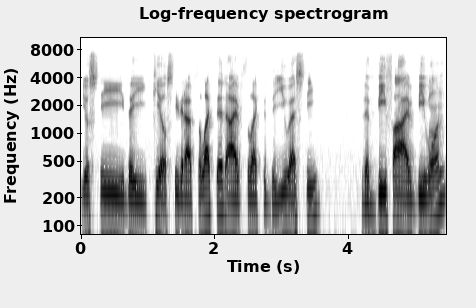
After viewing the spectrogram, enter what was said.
you'll see the PLC that I've selected. I've selected the USC, the B5, B1,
